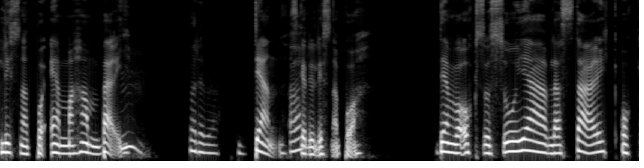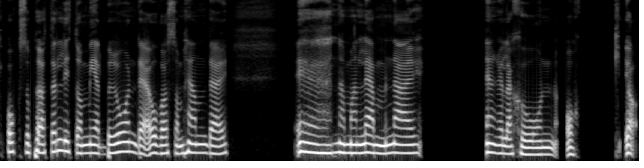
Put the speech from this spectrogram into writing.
lyssnat på Emma Hamberg. Mm. Var det bra? Den ska Ja. du lyssna på. Den var också så jävla stark och också pratade lite om medberoende och vad som händer eh, när man lämnar en relation och ja,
